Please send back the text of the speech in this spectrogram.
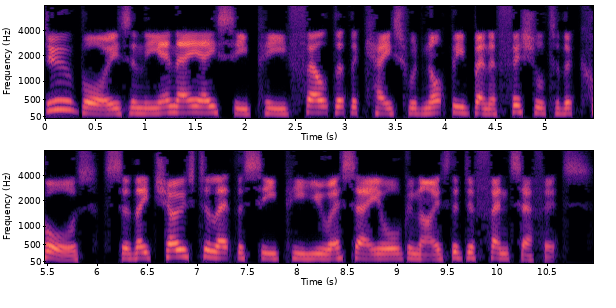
Du Bois and the NAACP felt that the case would not be beneficial to the cause, so they chose to let the CPUSA organize the defense efforts.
